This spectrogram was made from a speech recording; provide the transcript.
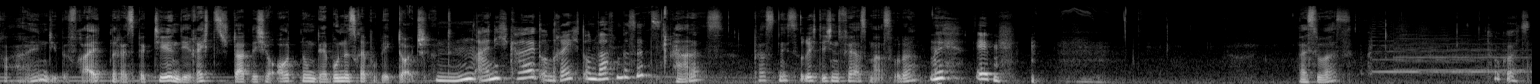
Nein, die Befreiten respektieren die rechtsstaatliche Ordnung der Bundesrepublik Deutschland. Mhm, Einigkeit und Recht und Waffenbesitz? Ha, das passt nicht so richtig ins Versmaß, oder? Nee, eben. Weißt du was? Oh Gott.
